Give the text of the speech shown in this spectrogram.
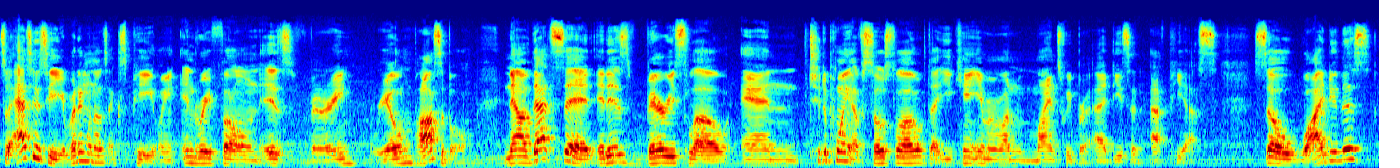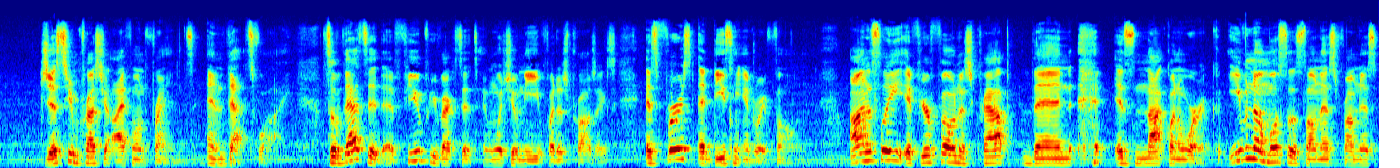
So as you see, running Windows XP on an Android phone is very real and possible. Now that said, it is very slow and to the point of so slow that you can't even run Minesweeper at decent FPS. So why do this? Just to impress your iPhone friends, and that's why. So that's it, a few prerequisites in which you'll need for this project is first a decent Android phone. Honestly, if your phone is crap, then it's not going to work. Even though most of the slowness from this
